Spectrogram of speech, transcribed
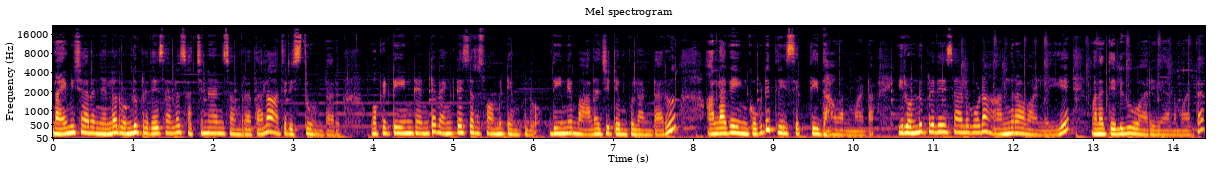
నైమిషారణ్యంలో రెండు ప్రదేశాల్లో సత్యనారాయణ సంవ్రతాలు ఆచరిస్తూ ఉంటారు. ఒకటి ఏంటంటే వెంకటేశ్వర స్వామి టెంపుల్ దీన్నే బాలాజీ టెంపుల్ అంటారు. అలాగే ఇంకొకటి త్రిశక్తి ధామ్ అనమాట ఈ రెండు ప్రదేశాలు కూడా ఆంధ్ర వాళ్ళయే మన తెలుగు వారివి అనమాట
